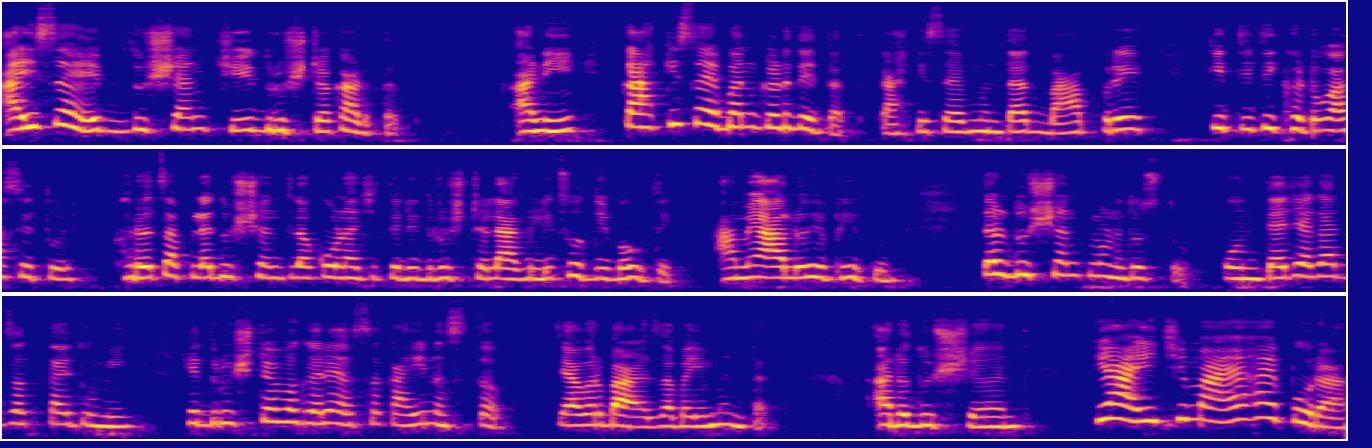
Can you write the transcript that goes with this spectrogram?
आईसाहेब दुष्यांची दृष्ट काढतात. आणि काकीसाहेबांकडे देतात. काकीसाहेब म्हणतात बाप रे किती तिखट वास येतोय. खरंच आपल्या दुष्यंतला कोणाची तरी दृष्ट लागलीच होती बहुतेक. आम्ही आलो हे फेकून. तर दुष्यंत म्हणत असतो कोणत्या जगात जगताय तुम्ही? हे दृष्ट वगैरे असं काही नसतं त्यावर बाळजाबाई म्हणतात. अरे दुष्यंत ही आईची माया आहे पोरा.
